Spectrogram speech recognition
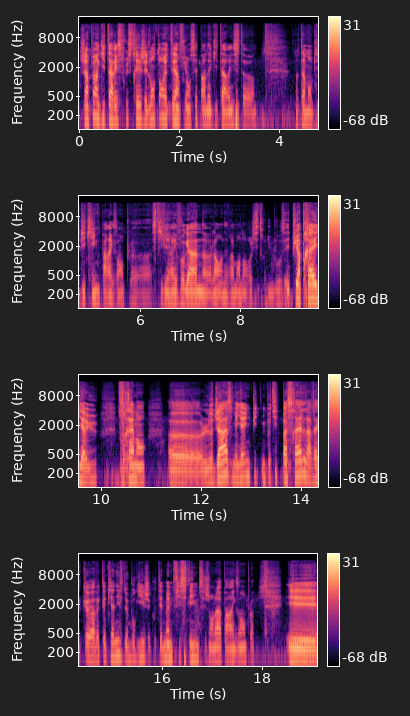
J'ai un peu un guitariste frustré. J'ai longtemps été influencé par des guitaristes notamment B.B. King par exemple, euh, Stevie Ray Vaughan, euh, là on est vraiment dans le registre du blues. Et puis après il y a eu vraiment euh, le jazz, mais il y a une, une petite passerelle avec euh, avec les pianistes de boogie. J'écoutais Memphis Slim, ces gens-là par exemple, et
